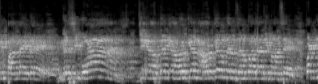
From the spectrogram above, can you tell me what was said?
सरळा आधी पाहता येत आहे. नशीबवान जे आपल्याला आरोग्यानं आरोग्यवंत संपदाची माणसं आहेत. पण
